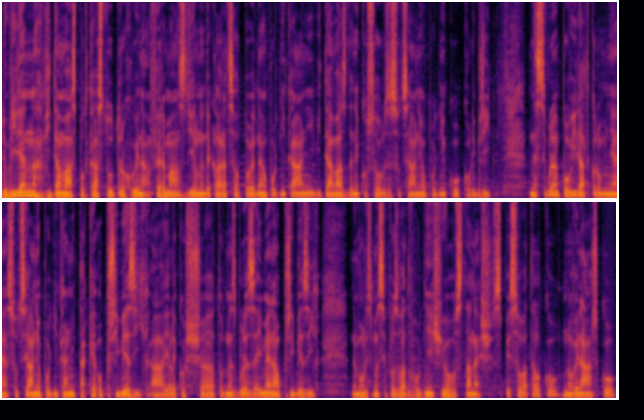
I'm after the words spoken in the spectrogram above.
Dobrý den, vítám vás v podcastu Trochu jiná firma z dílny Deklarace odpovědného podnikání. Vítá vás Zdeněk Kosour ze sociálního podniku Kolibřík. Dnes si budeme povídat kromě sociálního podnikání také o příbězích a jelikož to dnes bude zejména o příbězích, nemohli jsme si pozvat vhodnějšího hosta než spisovatelku, novinářku,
